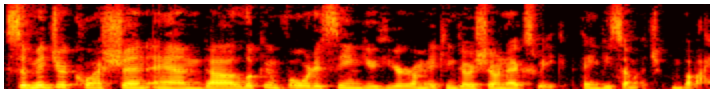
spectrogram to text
Submit your question and uh, looking forward to seeing you here on Making Dough Show next week. Thank you so much. Bye bye.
